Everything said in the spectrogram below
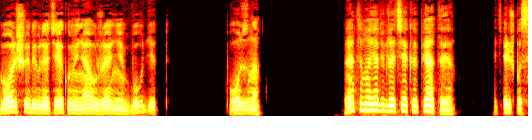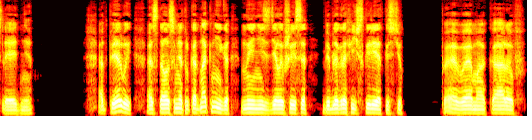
Больше библиотек у меня уже не будет. Поздно. Это моя библиотека пятая, и теперь уж последняя. От первой осталась у меня только одна книга, ныне сделавшаяся библиографической редкостью. П.В. Макаров,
